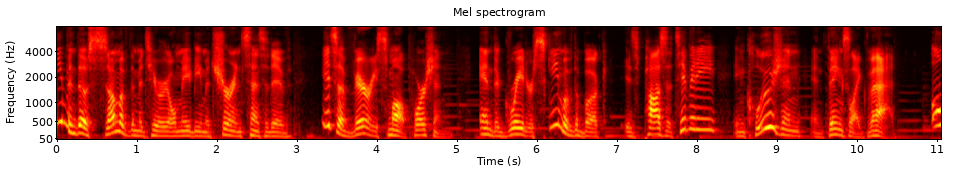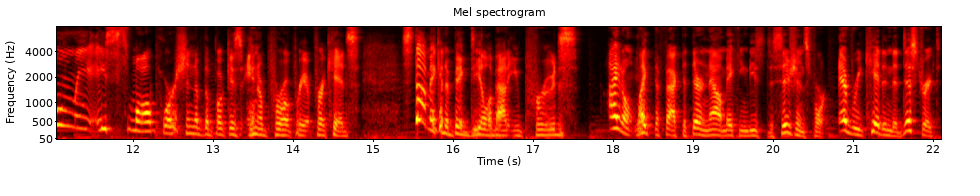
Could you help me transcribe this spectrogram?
even though some of the material may be mature and sensitive, it's a very small portion, and the greater scheme of the book is positivity, inclusion, and things like that. Only a small portion of the book is inappropriate for kids. Stop making a big deal about it, you prudes. I don't like the fact that they're now making these decisions for every kid in the district,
